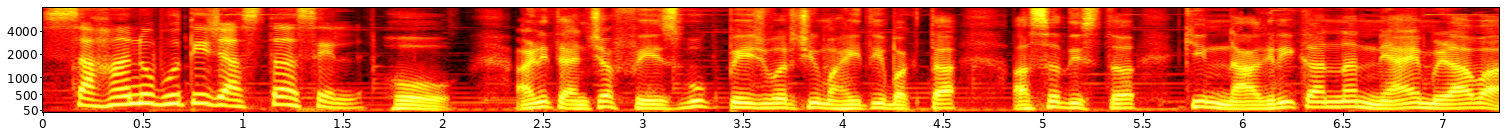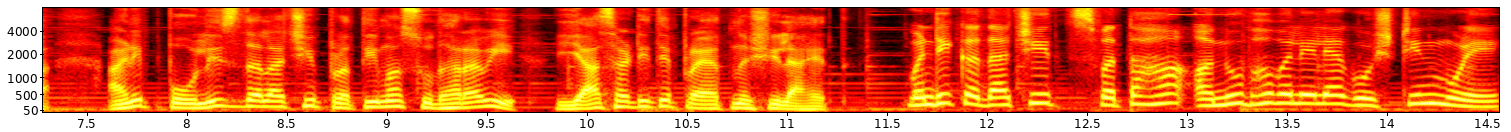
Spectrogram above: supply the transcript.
सहानुभूती जास्त असेल. हो. आणि त्यांच्या फेसबुक पेजवरची माहिती बघता असं दिसतं की नागरिकांना न्याय मिळावा आणि पोलीस दलाची प्रतिमा सुधारावी यासाठी ते प्रयत्नशील आहेत. म्हणजे कदाचित स्वतः अनुभवलेल्या गोष्टींमुळे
